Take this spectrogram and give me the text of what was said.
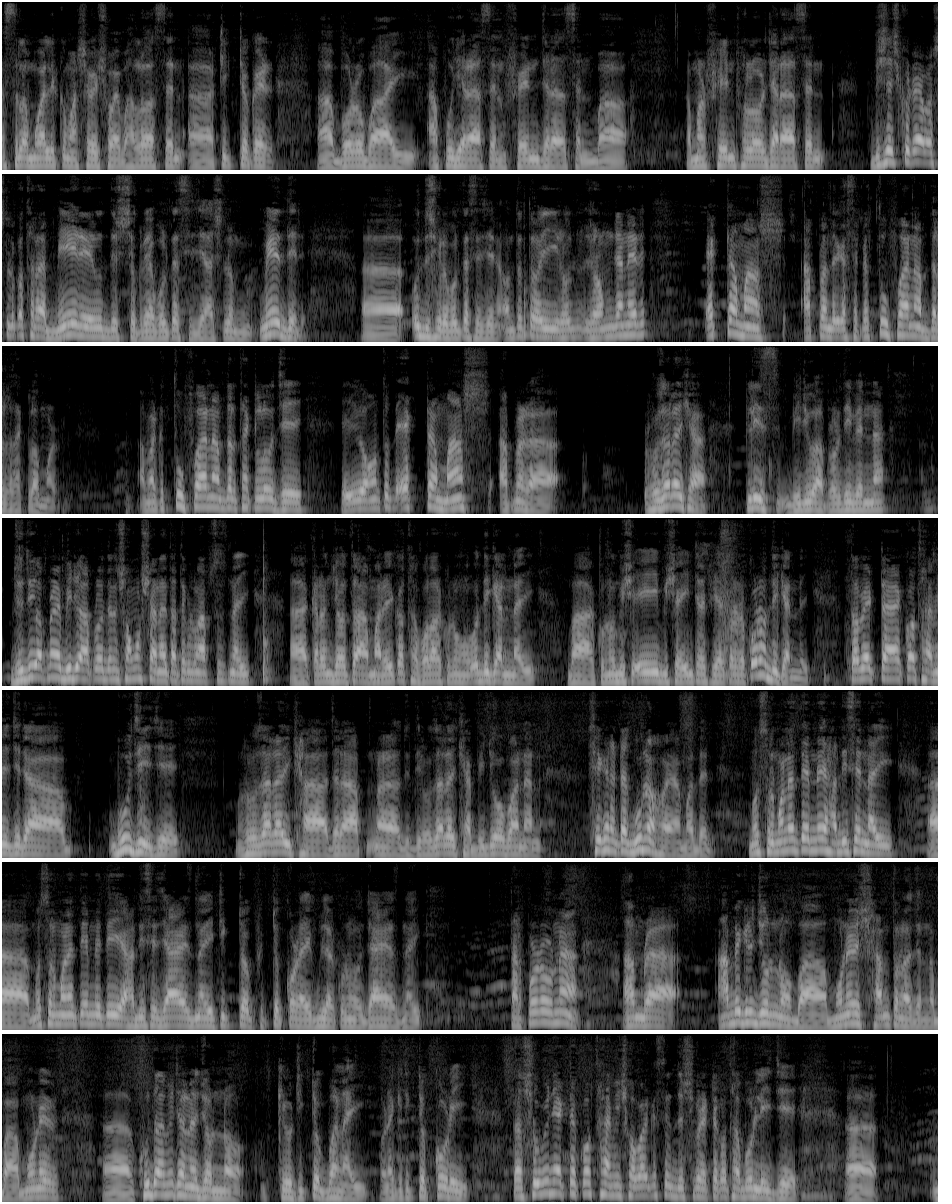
আসসালামু আলাইকুম, আশা করি সবাই ভালো আছেন। টিকটকের বড় ভাই, আপু যারা আছেন ফ্রেন্ড যারা আছেন বা আমার ফ্রেন্ড ফলোয়ার যারা আছেন, বিশেষ করে আসলে কথাটা মেয়েদের উদ্দেশ্য করে বলতেছি যে, আসলে মেয়েদের উদ্দেশ্য করে বলতেছি যে, অন্তত এই রম- রমজানের একটা মাস আপনাদের কাছে একটা তুফান আবদার থাকল আমার। আমার একটা তুফান আবদার থাকল যে, এই অন্তত একটা মাস আপনারা রোজা রেখা প্লিজ ভিডিও আপলোড দিবেন না। যদিও আপনারা ভিডিও আপলোড দেন সমস্যা নাই, তাতে কোনো আফসোস নাই কারণ যেহেতু আমার এই কথা বলার কোনো অধিকার নাই বা কোনো বিষয় এই বিষয়ে ইন্টারফিয়ার করার কোনো অধিকার নেই। তবে একটা কথা আমি যেটা বুঝি যে রোজা রাইখা, যারা আপনারা যদি রোজা রাইখা ভিডিও বানান, সেখানে একটা গুণ হয় আমাদের। মুসলমানের তো এমনি হাদিসে নাই মুসলমানের তো এমনিতেই হাদিসে জায়েজ নাই, টিকটক ফিকটক করা এগুলার কোনো জায়েজ নাই। তারপরেও না, আমরা আবেগের জন্য বা মনের সান্ত্বনার জন্য বা মনের ক্ষুধা মেটানোর জন্য কেউ টিকটক বানাই, অনেকে টিকটক করি তা সবিনে একটা কথা আমি সবার কাছে উদ্দেশ্য করে একটা কথা বলি যে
